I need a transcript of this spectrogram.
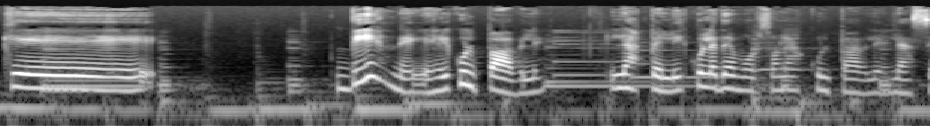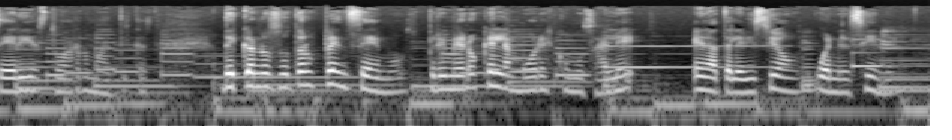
que Disney es el culpable, las películas de amor son las culpables, las series todas románticas, de que nosotros pensemos, primero que el amor es como sale en la televisión o en el cine,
